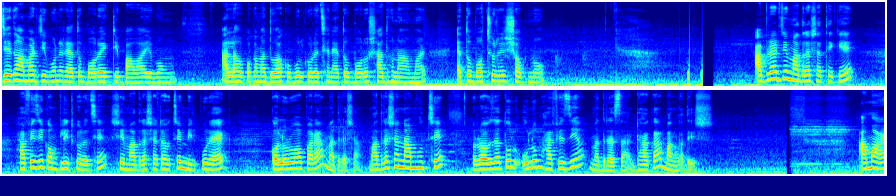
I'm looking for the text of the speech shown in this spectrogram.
যেহেতু আমার জীবনের এত বড় একটি পাওয়া এবং আল্লাহ পাক আমার দোয়া কবুল করেছেন, এত বড় সাধনা আমার, এত বছরের স্বপ্ন। আবরার যে মাদ্রাসা থেকে হাফিজি কমপ্লিট করেছে, সে মাদ্রাসাটা হচ্ছে মিরপুর এক কলরোয়াপাড়া মাদ্রাসা। মাদ্রাসার নাম হচ্ছে রওজাতুল উলুম হাফিজিয়া মাদ্রাসা, ঢাকা, বাংলাদেশ। আমার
